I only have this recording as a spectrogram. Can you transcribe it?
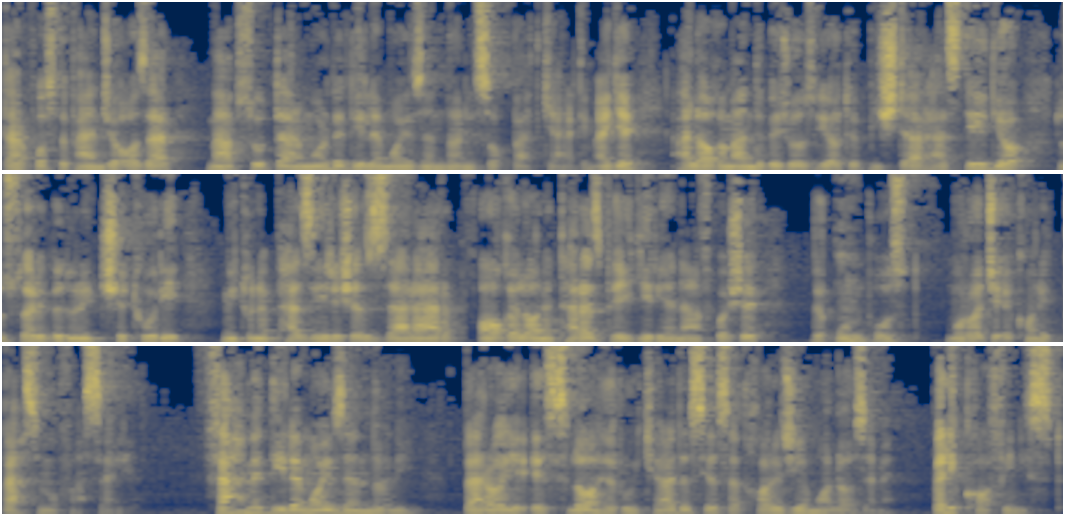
در پست پنج آذر مبسوط در مورد دیلمای زندانی صحبت کردیم. اگه علاقمند به جزئیات بیشتر هستید یا دوست دارید بدونید چطوری می‌تونه پذیرش ضرر عاقلانه تر از پیگیری نفع باشه به اون پست مراجعه کنید. بحث مفصلی فهم دیلمای زندانی برای اصلاح رویکرد سیاست خارجی ما لازمه ولی کافی نیست.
